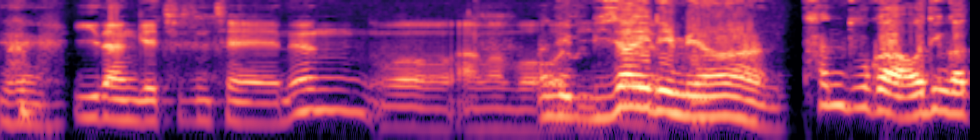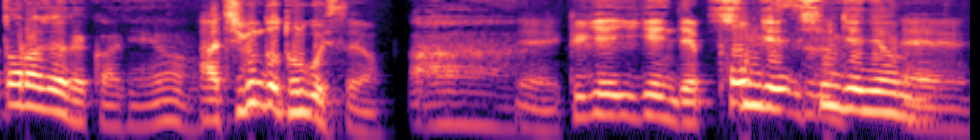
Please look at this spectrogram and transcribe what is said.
네. 2단계 추진체는 뭐 아마 뭐 어디 미사일이면 탄두가 어딘가 떨어져야 될 거 아니에요? 아 지금도 돌고 있어요. 아. 예, 그게 이게 이제 신개- 폼스, 신개념. 예,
